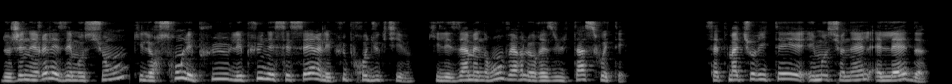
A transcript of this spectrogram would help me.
de générer les émotions qui leur seront les plus, les plus nécessaires et les plus productives, qui les amèneront vers le résultat souhaité. Cette maturité émotionnelle, elle aide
